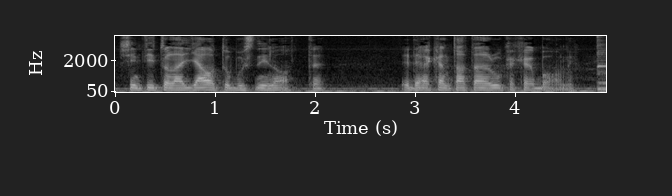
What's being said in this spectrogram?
si intitola Gli autobus di notte ed era cantata da Luca Carboni.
